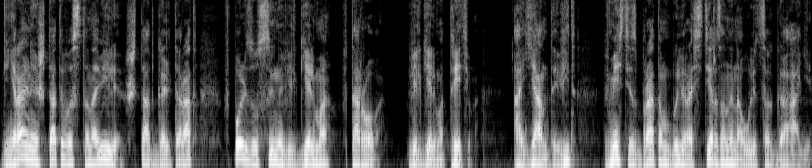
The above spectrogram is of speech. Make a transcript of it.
Генеральные Штаты восстановили штат Гальтерат в пользу сына Вильгельма II, Вильгельма III, а Ян де Вит вместе с братом были растерзаны на улицах Гааги.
